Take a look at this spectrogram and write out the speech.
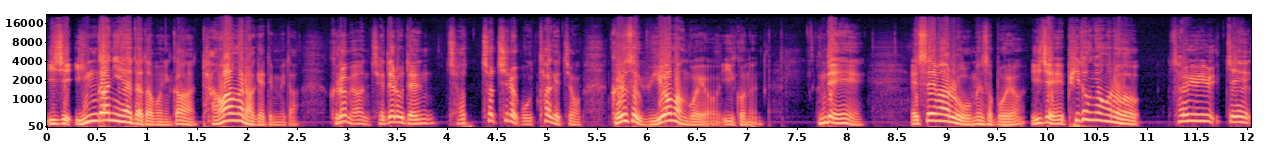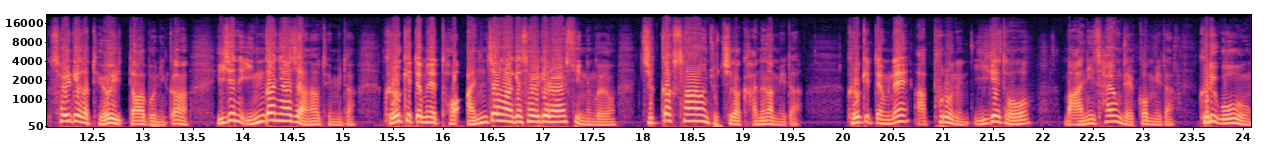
이제 인간이 해야 되다 보니까 당황을 하게 됩니다. 그러면 제대로 된 처, 처치를 못 하겠죠. 그래서 위험한 거예요, 이거는. 근데 SMR로 오면서 뭐예요? 이제 피동형으로 설계, 설계가 되어 있다 보니까 이제는 인간이 하지 않아도 됩니다. 그렇기 때문에 더 안전하게 설계를 할 수 있는 거예요. 즉각 상황 조치가 가능합니다. 그렇기 때문에 앞으로는 이게 더 많이 사용될 겁니다. 그리고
